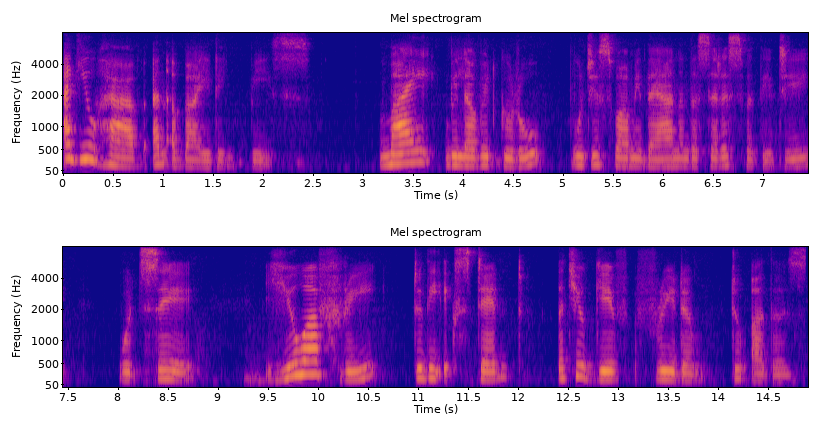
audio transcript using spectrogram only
and you have an abiding peace. My beloved Guru, Pujya Swami Dayananda Saraswati ji, would say, You are free to the extent that you give freedom to others.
